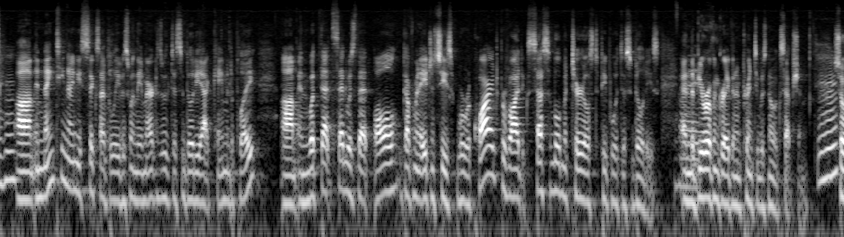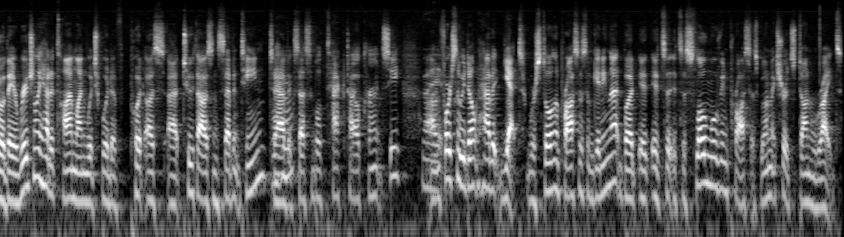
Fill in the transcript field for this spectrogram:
Mm-hmm. Um, in 1996, I believe, is when the Americans with Disability Act came into play. Um, and what that said was that all government agencies were required to provide accessible materials to people with disabilities. Right. And the Bureau of Engraving and Printing was no exception. Mm-hmm. So they originally had a timeline which would have put us at 2017 to mm-hmm. have accessible tactile currency. Right. Uh, unfortunately, we don't have it yet. We're still in the process of getting that, but it, it's, a, it's a slow moving process. We want to make sure it's done right.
